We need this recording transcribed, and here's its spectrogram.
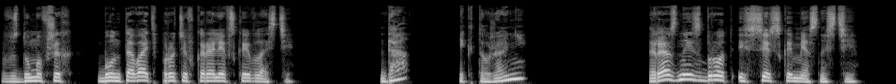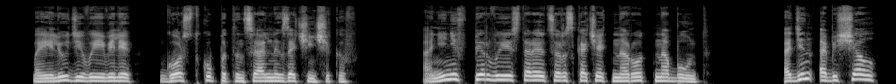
вздумавших бунтовать против королевской власти. Да? И кто же они? Разный сброд из сельской местности. Мои люди выявили горстку потенциальных зачинщиков. Они не впервые стараются раскачать народ на бунт. Один обещал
